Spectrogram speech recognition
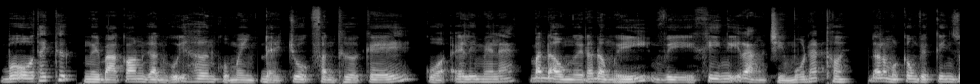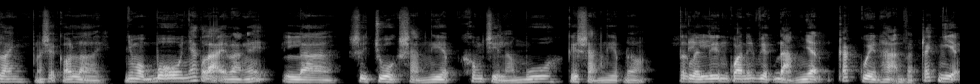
Bộ thách thức người bà con gần gũi hơn của mình để chuộc phần thừa kế của Elimelech. Ban đầu người đã đồng ý vì khi nghĩ rằng chỉ mua đất thôi. Đó là một công việc kinh doanh, nó sẽ có lời. Nhưng mà bộ nhắc lại rằng ấy là sự chuộc sản nghiệp không chỉ là mua cái sản nghiệp đó. Tức là liên quan đến việc đảm nhận các quyền hạn và trách nhiệm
